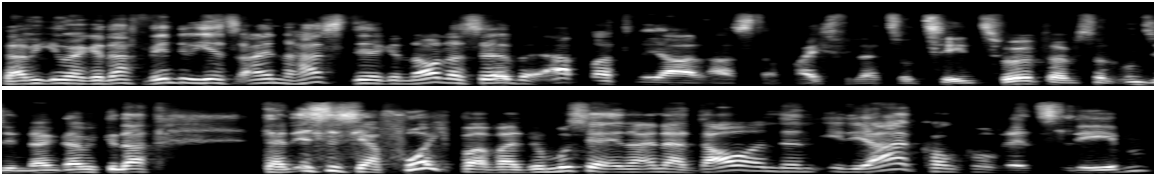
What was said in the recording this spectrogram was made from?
da habe ich immer gedacht, wenn du jetzt einen hast, der genau dasselbe Erbmaterial hast, da war ich vielleicht so 10, 12, da habe ich so einen Unsinn, dann habe ich gedacht, dann ist es ja furchtbar, weil du musst ja in einer dauernden Idealkonkurrenz leben,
